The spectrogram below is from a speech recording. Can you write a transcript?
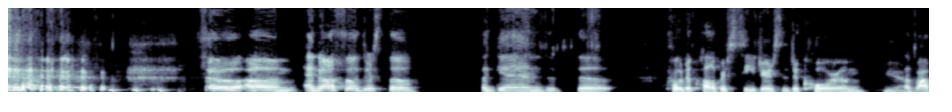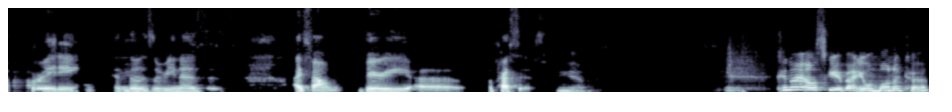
so, um, and also just the, again, the, the protocol procedures, the decorum yeah. of operating in yeah. those arenas is, I found very uh, oppressive. Yeah. Can I ask you about your moniker?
